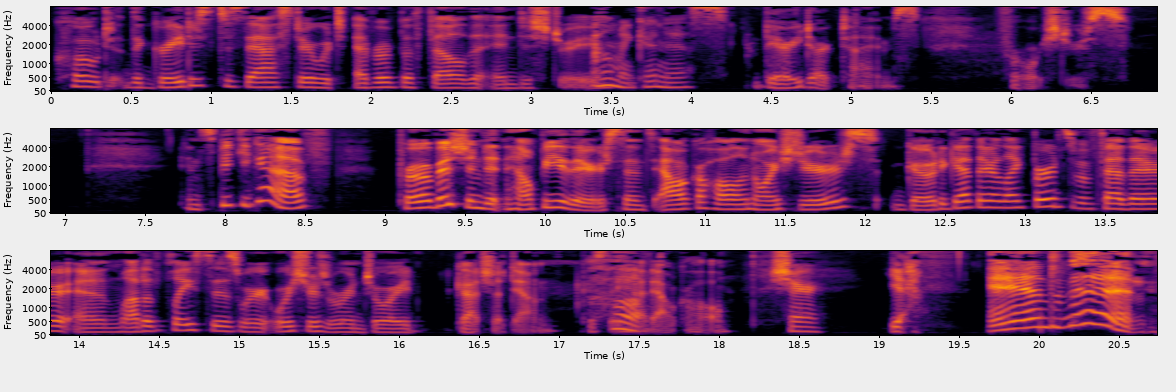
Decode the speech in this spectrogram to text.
quote, the greatest disaster which ever befell the industry. Oh my goodness. Very dark times for oysters. And speaking of, prohibition didn't help either since alcohol and oysters go together like birds of a feather and a lot of the places where oysters were enjoyed got shut down because they Huh. had alcohol. Sure. Yeah. And then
